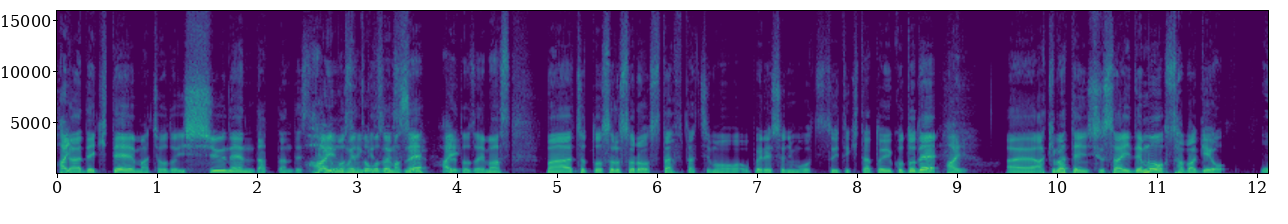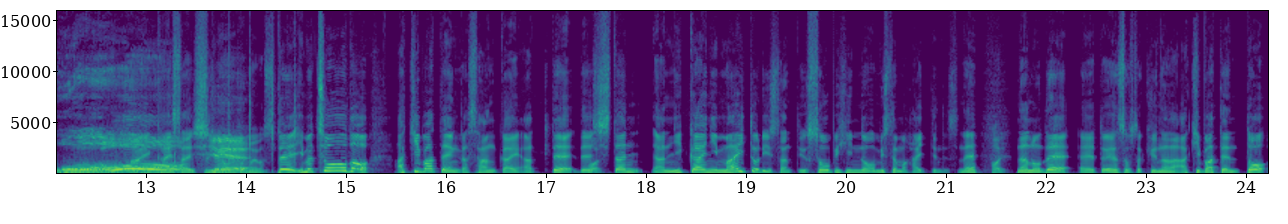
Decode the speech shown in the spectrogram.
ができて、まあ、ちょうど1周年だったんですけども、はいおめでとうございます。ね。はい。ありがとうございます。まあ、ちょっとそろそろスタッフたちもオペレーションにも落ち着いてきたということで、はい。えー秋葉店主催でもサバゲをおはい、開催しようと思います。で今ちょうど秋葉店が3階あってで、はい下にあ2階にマイトリーさんっていう装備品のお店も入ってるんですね。はいなので、えー、とエアソフト97秋葉店と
